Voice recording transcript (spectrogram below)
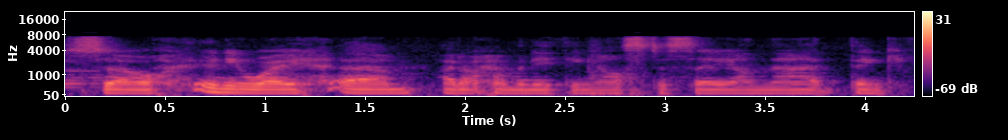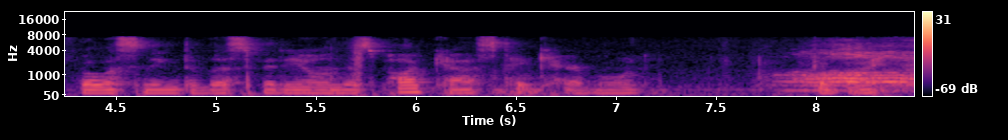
So, anyway, um, I don't have anything else to say on that. Thank you for listening to this video and this podcast. Take care, everyone. Goodbye.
